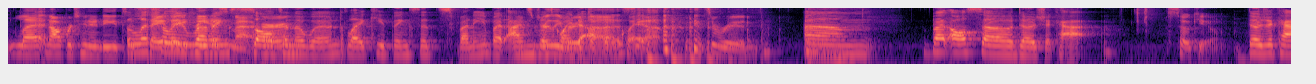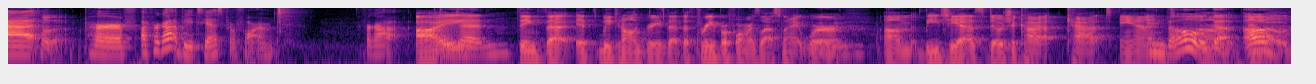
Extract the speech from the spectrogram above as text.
let an opportunity to literally say that he rubbing has met salt her. in the wound like he thinks it's funny but i'm It's just really going rude to to up and quit Yeah, it's rude. um but also doja cat So cute. doja cat perf i forgot bts performed forgot They I did. think that it. We can all agree that the three performers last night were Mm-hmm. Um, BTS, Doja Cat, Cat, and En Vogue. Um, En Oh. Vogue.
